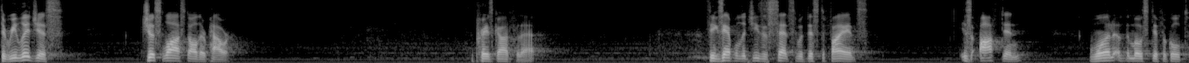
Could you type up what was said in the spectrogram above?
The religious just lost all their power. Praise God for that. The example that Jesus sets with this defiance is often one of the most difficult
